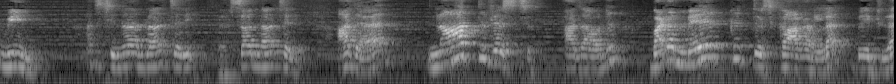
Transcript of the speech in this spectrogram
மீன். அது சின்னதாக இருந்தாலும் சரி பெருசாக இருந்தாலும் சரி. அதை நார்த் வெஸ்ட் அதாவது வடமேற்கு காரரில் வீட்டில்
